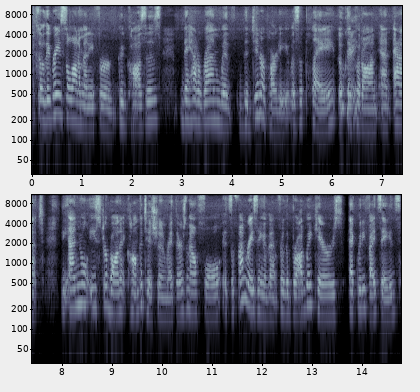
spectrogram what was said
So they raised a lot of money for good causes. They had a run with the dinner party. It was a play that they put on, and at the annual Easter bonnet competition, right there's a mouthful. It's a fundraising event for the Broadway Cares Equity Fights AIDS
